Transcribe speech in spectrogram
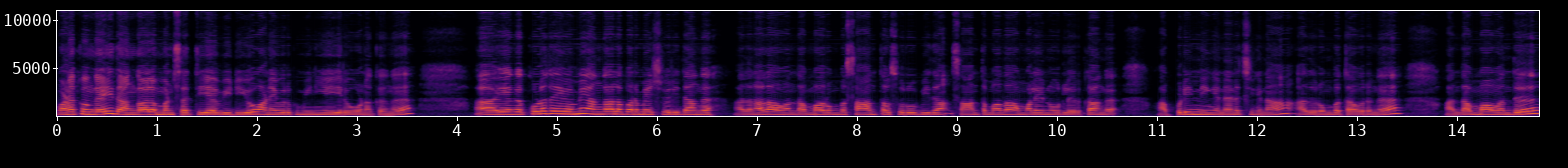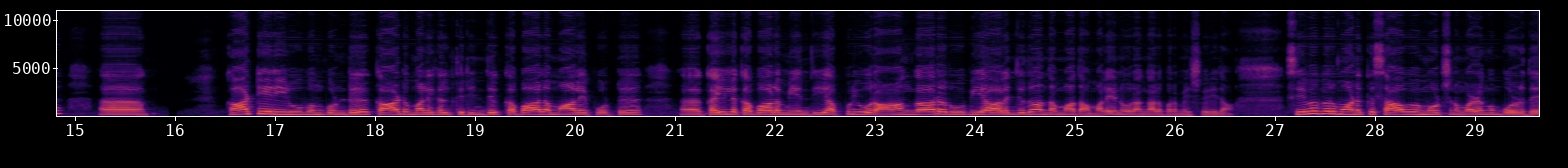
வணக்கங்க. இது அங்காளம்மன் சத்யா வீடியோ. அனைவருக்கும் இனிய இரவு வணக்கங்க. எங்கள் குலதெய்வமே அங்காள பரமேஸ்வரி தாங்க. அதனால் அந்த அம்மா ரொம்ப சாந்த சுரூபி தான். சாந்தமாக தான் அமலையனூரில் இருக்காங்க. அப்படின்னு நீங்கள் நினச்சிங்கன்னா அது ரொம்ப தவறுங்க. அந்த அம்மா வந்து காட்டேரி ரூபம் கொண்டு காடு மலைகள் திரிந்து கபால மாலை போட்டு கையில் கபாலம் ஏந்தி அப்படி ஒரு ஆங்கார ரூபியாக அலைஞ்சதும் அந்த அம்மா தான். மலையனூர் அங்காள பரமேஸ்வரி தான். சிவபெருமானுக்கு சாவு விமோச்சனம் வழங்கும் பொழுது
